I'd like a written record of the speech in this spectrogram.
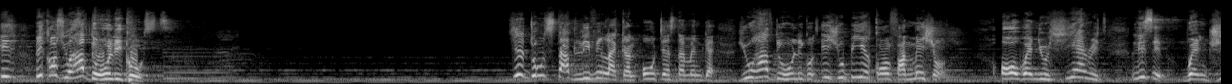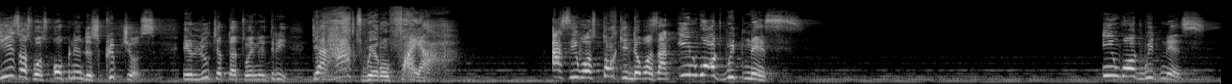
It's because you have the Holy Ghost. You don't start living like an Old Testament guy. You have the Holy Ghost. It should be a confirmation. Or when you hear it, listen, when Jesus was opening the scriptures in Luke chapter 23, their hearts were on fire as he was talking, there was an inward witness. Inward witness.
